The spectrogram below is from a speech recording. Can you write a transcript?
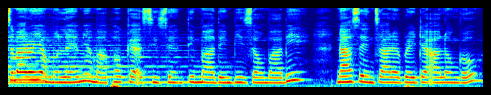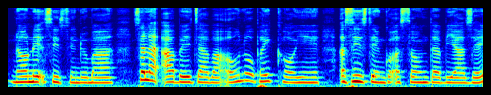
ကျမတို့ရဲ့မလဲမြန်မာဖောက်ကတ်အစီအစဉ်ဒီမှာတင်ပြီးဆုံးပါပြီ။နားဆင်ကြတဲ့ပရိသတ်အားလုံးကိုနောက်နေ့အစီအစဉ်တွေမှာဆက်လက်အားပေးကြပါအောင်လို့ဖိတ်ခေါ်ရင်းအစီအစဉ်ကိုအဆုံးသတ်ပါရစေ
